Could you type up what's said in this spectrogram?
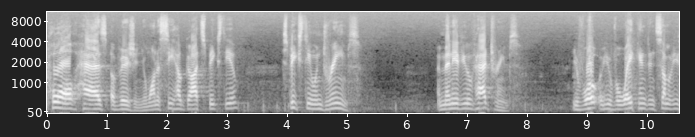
Paul has a vision. You want to see how God speaks to you? He speaks to you in dreams. And many of you have had dreams. You've, wo- you've awakened, and some of you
